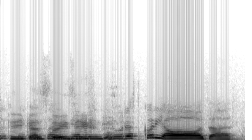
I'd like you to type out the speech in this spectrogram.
explicações e aventuras curiosas.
